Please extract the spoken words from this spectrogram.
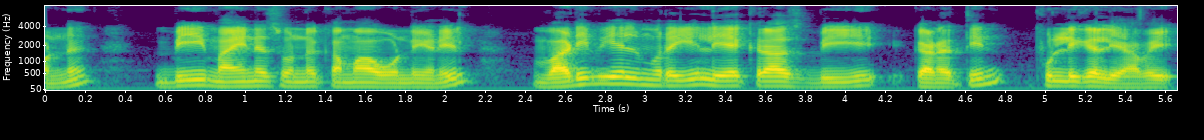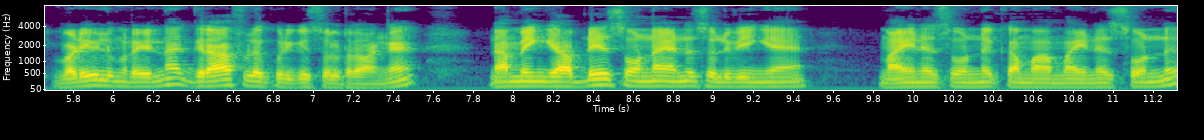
ஒன்று பி மைனஸ் ஒன்று கம்மா ஒன்று எனில் வடிவியல் முறையில் ஏ கிராஸ் பி கணத்தின் புள்ளிகள் யாவை? வடிவியல் முறையில்னா கிராஃபில் குறிக்க சொல்கிறாங்க நம்ம இங்கே அப்படியே சொன்னால் என்ன சொல்லுவீங்க? மைனஸ் ஒன்று கம்மா மைனஸ் ஒன்று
